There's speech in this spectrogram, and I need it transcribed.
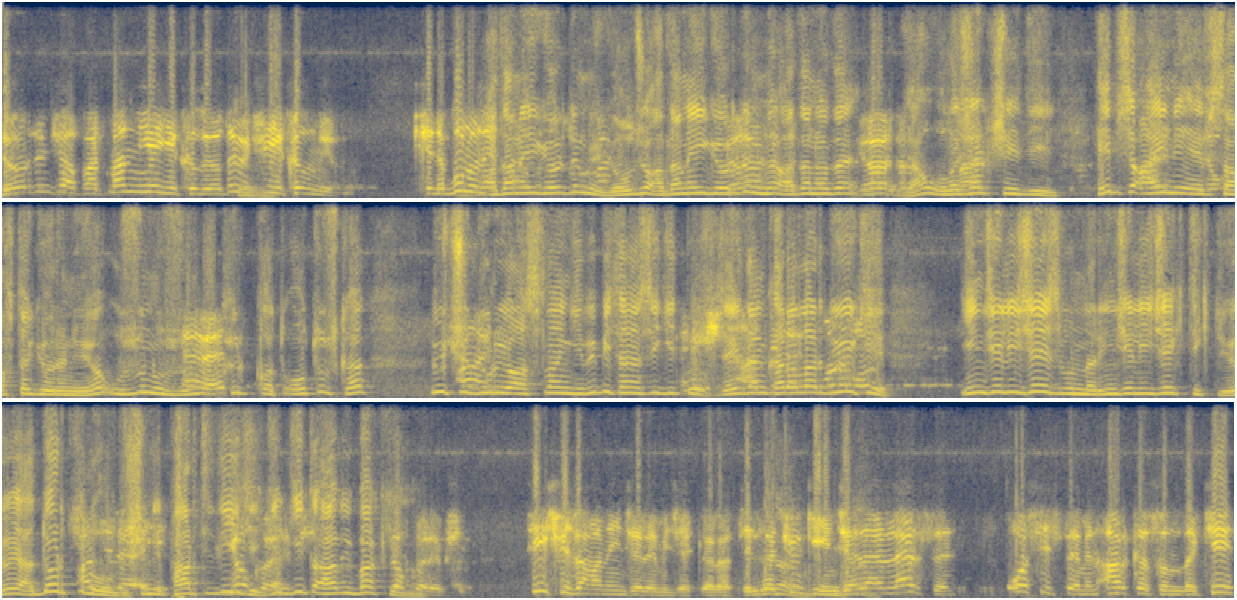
dördüncü apartman niye yıkılıyordu? Üçü yıkılmıyor. Şimdi bunun Adana'yı gördün mü? Yolcu Adana'yı gördün mü? Adana'da Gördüm. ya olacak şey değil. Hepsi aynı ev safta görünüyor. Uzun uzun Evet. 40 kat 30 kat. Üçü duruyor aslan gibi. Bir tanesi gitmiş. İşte Zeydan Karalar diyor ki inceleyeceğiz bunları. inceleyecektik diyor. Ya 4 yıl Atilla, oldu. Şimdi parti değil ki. Git, git abi bak Yok yani. öyle bir şey. Hiçbir zaman incelemeyecekler Atilla. Tabii. Çünkü incelerlerse o sistemin arkasındaki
